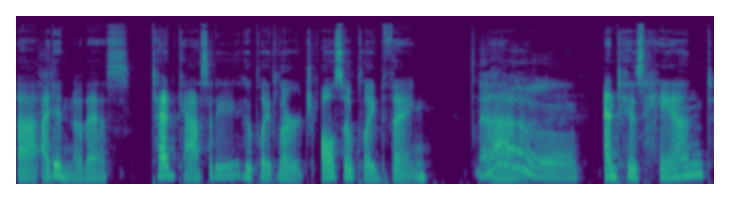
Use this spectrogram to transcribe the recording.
uh i didn't know this. Ted cassidy who played lurch also played thing. Oh. And his hand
